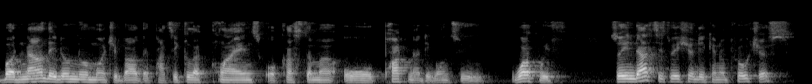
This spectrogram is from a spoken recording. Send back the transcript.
but now they don't know much about the particular client or customer or partner they want to work with. So in that situation, they can approach us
